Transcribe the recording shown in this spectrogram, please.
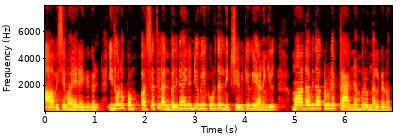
ആവശ്യമായ രേഖകൾ. ഇതോടൊപ്പം വർഷത്തിൽ അൻപതിനായിരം രൂപയിൽ കൂടുതൽ നിക്ഷേപിക്കുകയാണെങ്കിൽ മാതാപിതാക്കളുടെ പാൻ നമ്പറും നൽകണം.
